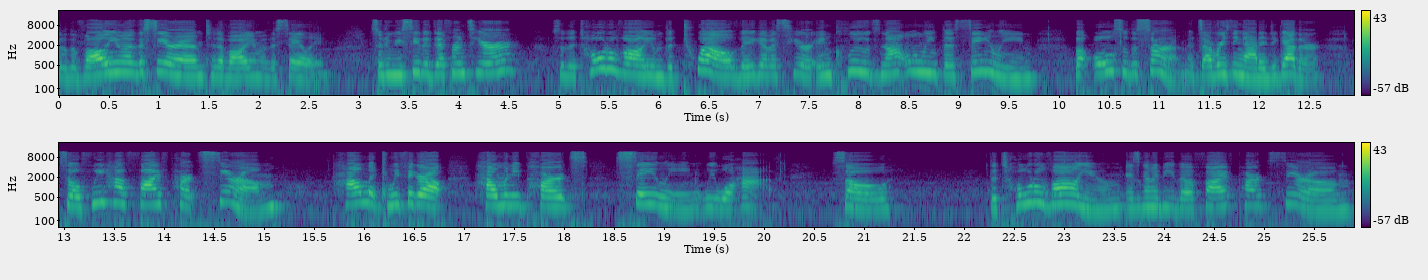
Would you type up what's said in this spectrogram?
So the volume of the serum to the volume of the saline. So do we see the difference here? So the total volume, the 12 they give us here, includes not only the saline, but also the serum. It's everything added together. So if we have five parts serum, how much, can we figure out how many parts saline we will have? So the total volume is going to be the five parts serum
